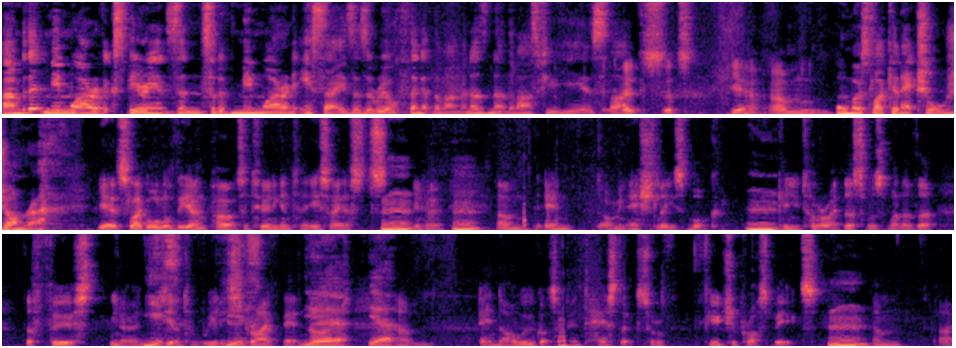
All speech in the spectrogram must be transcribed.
Um, but that memoir of experience and sort of memoir and essays is a real thing at the moment, isn't it? The last few years, like It's it's yeah. Um, almost like an actual genre. Yeah, it's like all of the young poets are turning into essayists, Mm. you know. Um, and I mean, Ashleigh's book, Can You Tolerate This, was one of the the first, you know, in New Zealand to really Yes. strike that note. yeah. Um, and oh, we've got some fantastic sort of future prospects. Mm. Um, I,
